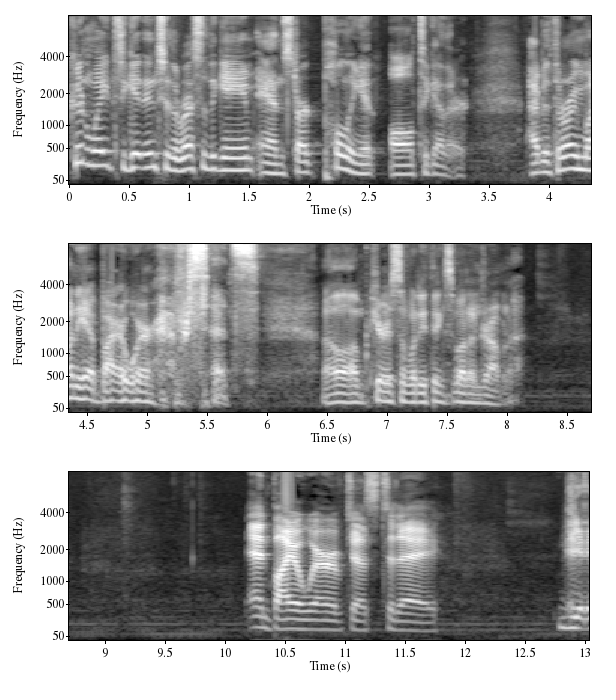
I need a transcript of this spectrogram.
I couldn't wait to get into the rest of the game and start pulling it all together. I've been throwing money at Bioware ever since. Oh, I'm curious of what he thinks about Andromeda. And BioWare of just today. Yeah,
